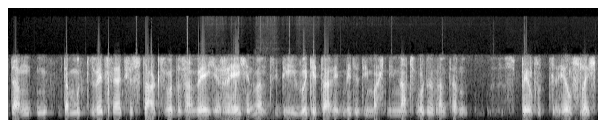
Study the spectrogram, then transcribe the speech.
dan, dan moet de wedstrijd gestaakt worden vanwege regen. Want die wicket daar in het midden die mag niet nat worden, want dan speelt het heel slecht.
